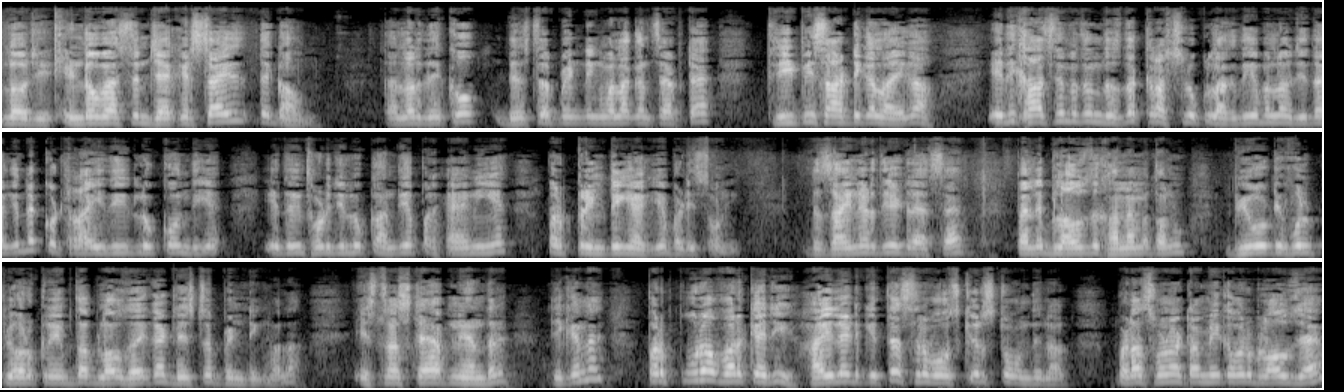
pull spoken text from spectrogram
ਲਓ ਜੀ ਇੰਡੋ ਵੈਸਟਰਨ ਜੈਕਟ ਸਟਾਈਲ ਤੇ ਗਾਊਨ ਕਲਰ ਦੇਖੋ ਡਿਜੀਟਲ ਪ੍ਰਿੰਟਿੰਗ ਵਾਲਾ ਕਨਸੈਪਟ ਹੈ। 3 ਪੀਸ ਆਰਟੀਕਲ ਆਏਗਾ। ਇਹਦੀ ਖਾਸੀਅਤ ਮੈਂ ਤੁਹਾਨੂੰ ਦੱਸਦਾ ਕ੍ਰਸ਼ ਲੁੱਕ ਲੱਗਦੀ ਹੈ, ਮਤਲਬ ਜਿੱਦਾਂ ਕਿ ਨਾ ਕੋਟਰਾਈ ਦੀ ਲੁੱਕ ਹੁੰਦੀ ਹੈ ਇਦਾਂ ਦੀ ਥੋੜੀ ਜਿਹੀ ਲੁੱਕ ਆਉਂਦੀ ਹੈ, ਪਰ ਹੈ ਨਹੀਂ ਹੈ, ਪਰ ਪ੍ਰਿੰਟਿੰਗ ਹੈਗੀ ਹੈ, ਬੜੀ ਸੋਹਣੀ। ਡਿਜ਼ਾਈਨਰ ਦੀ ਡਰੈਸ ਹੈ। ਪਹਿਲੇ ਬਲਾਊਜ਼ ਦਿਖਾਣਾ ਮੈਂ ਤੁਹਾਨੂੰ। ਬਿਊਟੀਫੁੱਲ ਪਿਓਰ ਕ੍ਰੇਪ ਦਾ ਬਲਾਊਜ਼ ਆਏਗਾ ਡਿਸਟਰਬ ਪ੍ਰਿੰਟਿੰਗ ਵਾਲਾ। ਇਸ ਤਰ੍ਹਾਂ ਸਟੈਪ ਨੇ ਅੰਦਰ, ਠੀਕ ਹੈ ਨਾ? ਪਰ ਪੂਰਾ ਵਰਕ ਹੈ ਜੀ ਹਾਈਲਾਈਟ ਕੀਤਾ ਸਰਵੋਸਕਰ ਸਟੋਨ ਦੇ ਨਾਲ। ਬੜਾ ਸੋਹਣਾ ਟਮੀ ਕਵਰ ਬਲਾਊਜ਼ ਹੈ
